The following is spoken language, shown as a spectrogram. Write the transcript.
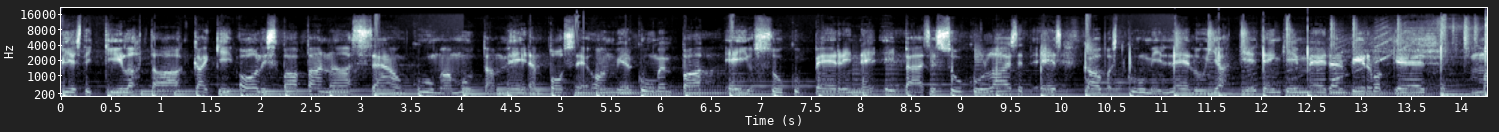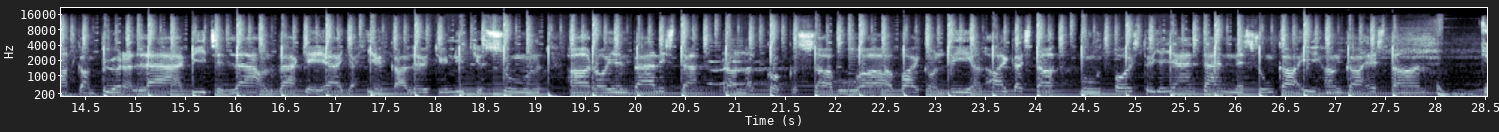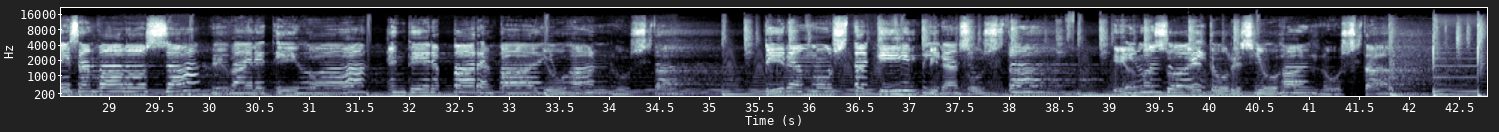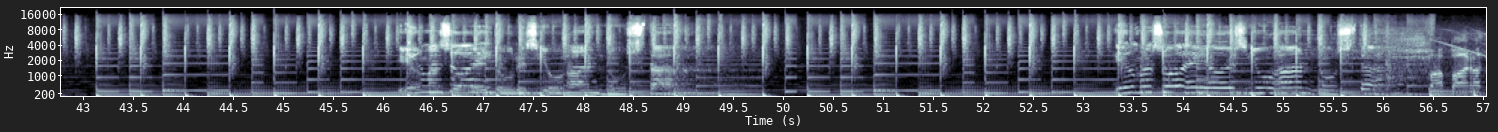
oikeesti kilahtaa. Kaikki olis vapana, sää on kuuma Mutta meidän pose on vielä kuumempaa. Ei oo sukuperinne, ei pääse sukulaiset ees. Kaupast kuumileluja, tietenkin meidän virvokkeet. Matkan pyörällä, viitsillä on väkeä Ja hiekkaa löytyy nyt jo sun haarojen välistä. Rannat koko savua, vaikka on liian aikaista. Muut poistu ja jään tänne sunka ihan kahdestaan Kesän valossa hyväilet ihoa, en tiedä parempaa juhannusta. Pidän mustakin, pidän susta, ilman sua ei tulis juhannusta. Ilman sua ei tulis juhannusta.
